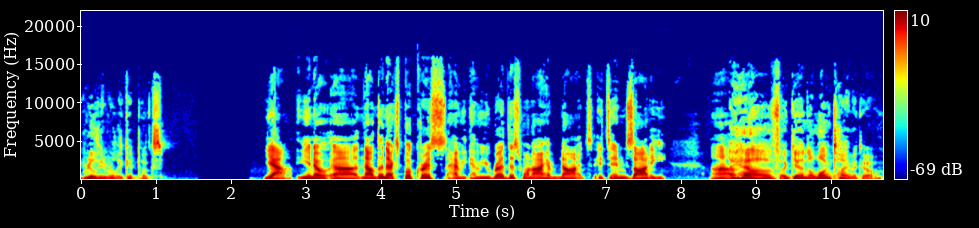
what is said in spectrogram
really, really good books. Yeah, you know. Uh, now the next book, Chris, have you have you read this one? I have not. It's Imzadi. Um, I have again a long time ago.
